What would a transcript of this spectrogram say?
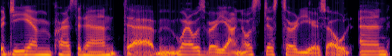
a GM president um, when I was very young. I was just 30 years old, and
